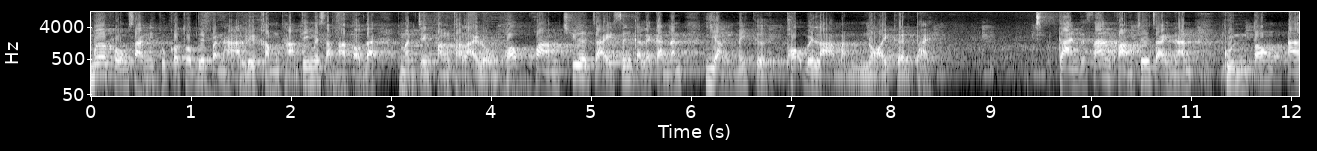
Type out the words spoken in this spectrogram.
เมื่อโครงสร้างที่ถูกกระทบด้วยปัญหา หรือคำถามที่ไม่สามารถตอบได้ มันจึงพังทลายลง เพราะความเชื่อใจซึ่งกันและกันนั้นยังไม่เกิด เพราะเวลามันน้อยเกินไป การจะสร้างความเชื่อใจนั้น คุณต้องอา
